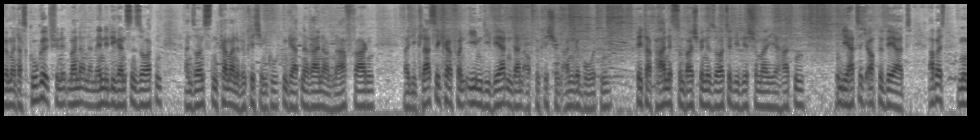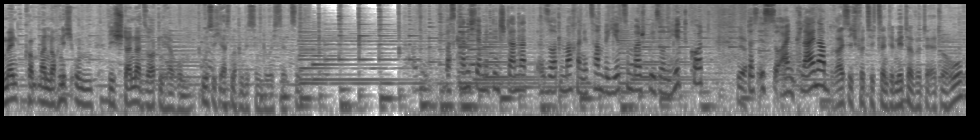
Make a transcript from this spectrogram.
Wenn man das googelt, findet man dann am Ende die ganzen Sorten. Ansonsten kann man wirklich in guten Gärtnereien auch nachfragen, weil die Klassiker von ihm, die werden dann auch wirklich schon angeboten. Peter Pan ist zum Beispiel eine Sorte, die wir schon mal hier hatten. Und die hat sich auch bewährt. Aber im Moment kommt man noch nicht um die Standardsorten herum. Muss sich erst noch ein bisschen durchsetzen. Was kann ich denn mit den Standardsorten machen? Jetzt haben wir hier zum Beispiel so einen Hitcot. Ja. Das ist so ein kleiner 30, 40 Zentimeter wird er etwa hoch.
